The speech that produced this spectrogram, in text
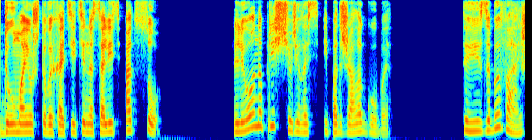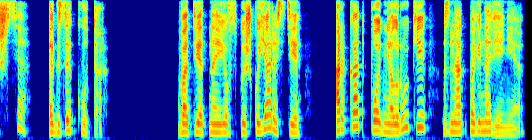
«Думаю, что вы хотите насолить отцу». Леона прищурилась и поджала губы. «Ты забываешься, экзекутор». В ответ на ее вспышку ярости Аркад поднял руки в знак повиновения.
